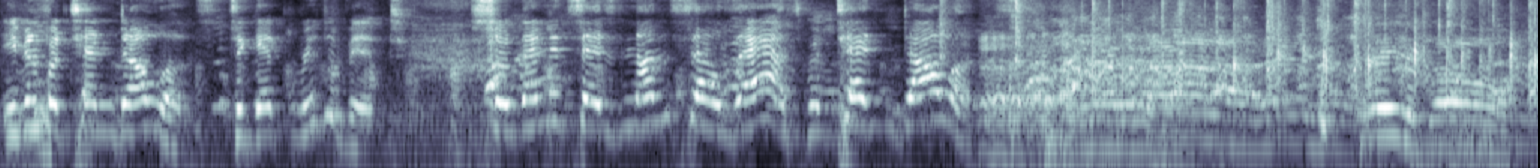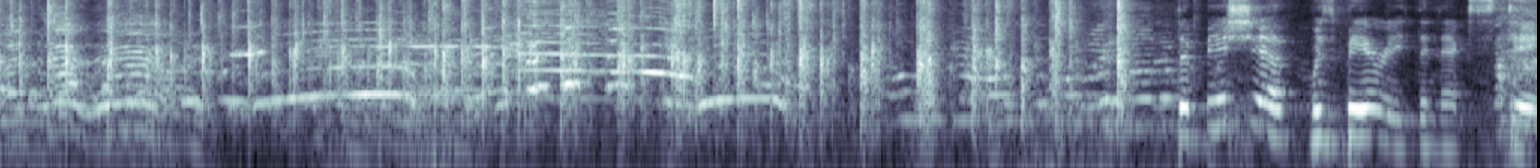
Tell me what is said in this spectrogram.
Even for ten dollars to get rid of it. So then it says nun sells ass for ten dollars. There you go. Bishop was buried the next day.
